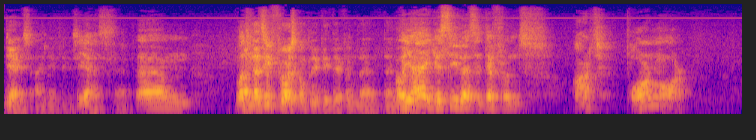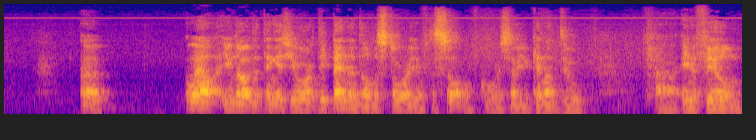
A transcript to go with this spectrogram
yes, I did. Yes. yeah. Um, what But that's of course completely different than. than Oh yeah, you see it as a different art form, or Uh, well, you know, the thing is, you're dependent on the story of the song, of course. So you cannot do uh, in a film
